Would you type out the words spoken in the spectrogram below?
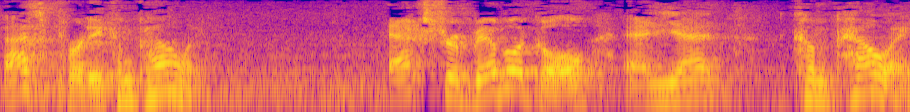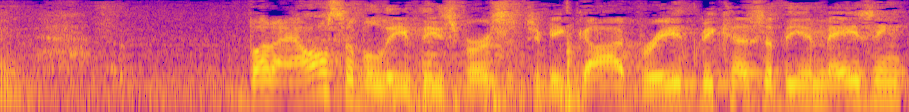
That's pretty compelling. Extra biblical and yet compelling. But I also believe these verses to be God breathed because of the amazing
